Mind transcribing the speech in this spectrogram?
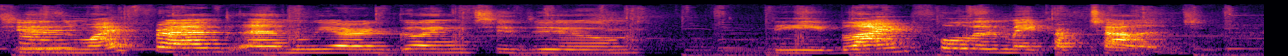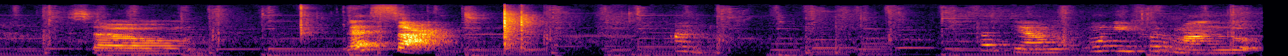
She's my friend and we are going to do the blindfolded makeup challenge. So let's start. Allora, partiamo uniformando.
